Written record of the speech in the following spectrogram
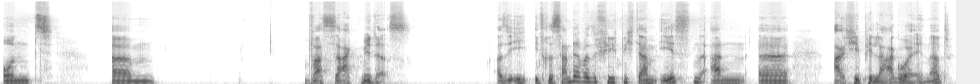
Und ähm, was sagt mir das? Also ich, interessanterweise fühle ich mich da am ehesten an äh, Archipelago erinnert,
